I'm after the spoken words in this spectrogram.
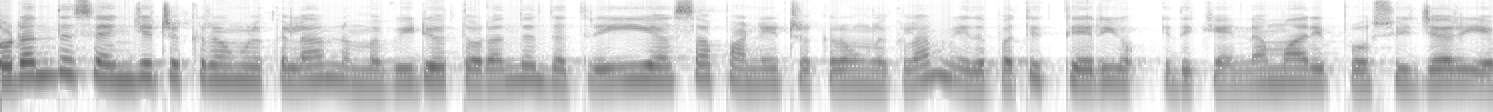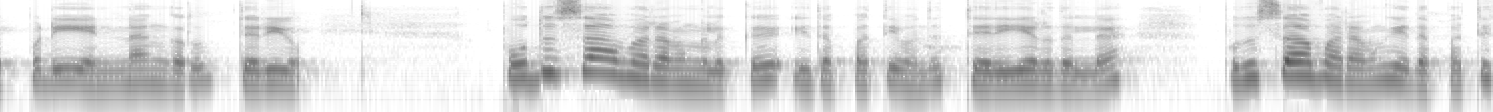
தொடர்ந்து செஞ்சிட்ருக்கிறவங்களுக்கெல்லாம் நம்ம வீடியோ தொடர்ந்து இந்த த்ரீ இயர்ஸாக பண்ணிகிட்ருக்கிறவங்களுக்கெல்லாம் இதை பற்றி தெரியும். இதுக்கு என்ன மாதிரி ப்ரொசீஜர் எப்படி என்னங்கிறது தெரியும். புதுசாக வரவங்களுக்கு இதை பற்றி வந்து தெரியறதில்ல. புதுசாக வரவங்க இதை பற்றி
